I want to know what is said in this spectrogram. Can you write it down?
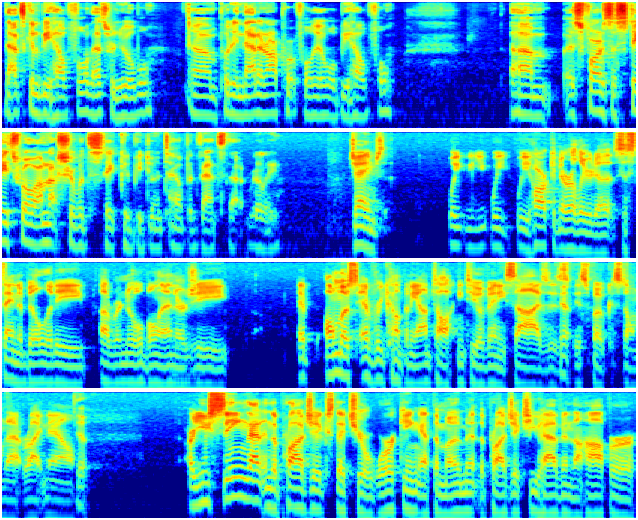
That's going to be helpful. That's renewable. Um, putting that in our portfolio will be helpful. Um, as far as the state's role, I'm not sure what the state could be doing to help advance that. Really, James, we we we hearkened earlier to sustainability, uh, renewable energy. Almost every company I'm talking to of any size is, yep. is focused on that right now. Yep. Are you seeing that in the projects that you're working at the moment, the projects you have in the hopper?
